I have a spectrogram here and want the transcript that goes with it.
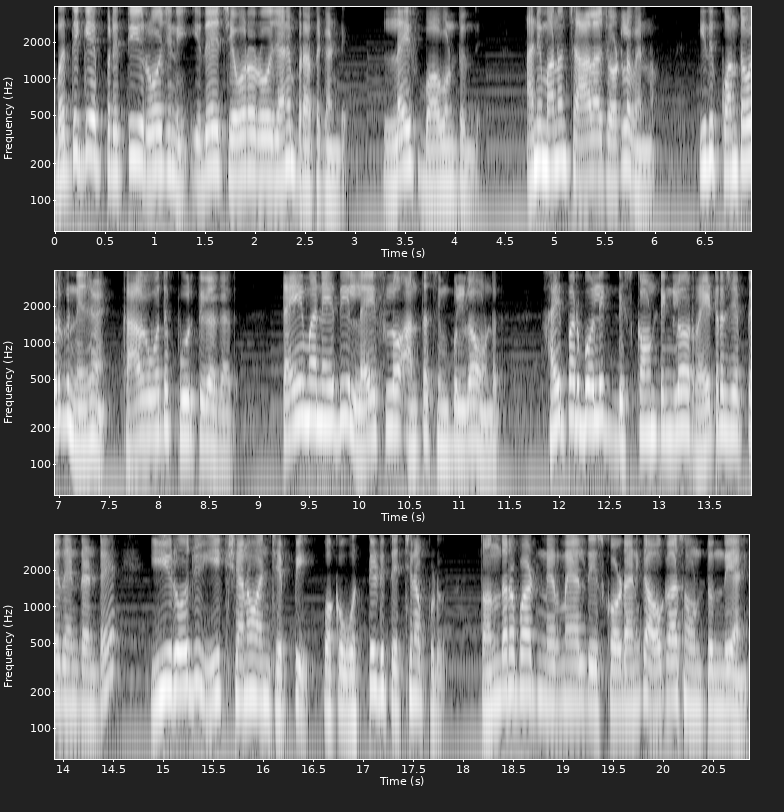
బతికే ప్రతి రోజుని ఇదే చివరి రోజు అని బ్రతకండి. లైఫ్ బాగుంటుంది అని మనం చాలా చోట్ల విన్నాం. ఇది కొంతవరకు నిజమే కాకపోతే పూర్తిగా కాదు. టైం అనేది లైఫ్లో అంత సింపుల్గా ఉండదు. హైపర్బోలిక్ డిస్కౌంటింగ్లో రైటర్ చెప్పేది ఏంటంటే ఈ ఈ క్షణం అని చెప్పి ఒక ఒత్తిడి తెచ్చినప్పుడు తొందరపాటు నిర్ణయాలు తీసుకోవడానికి అవకాశం ఉంటుంది అని.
